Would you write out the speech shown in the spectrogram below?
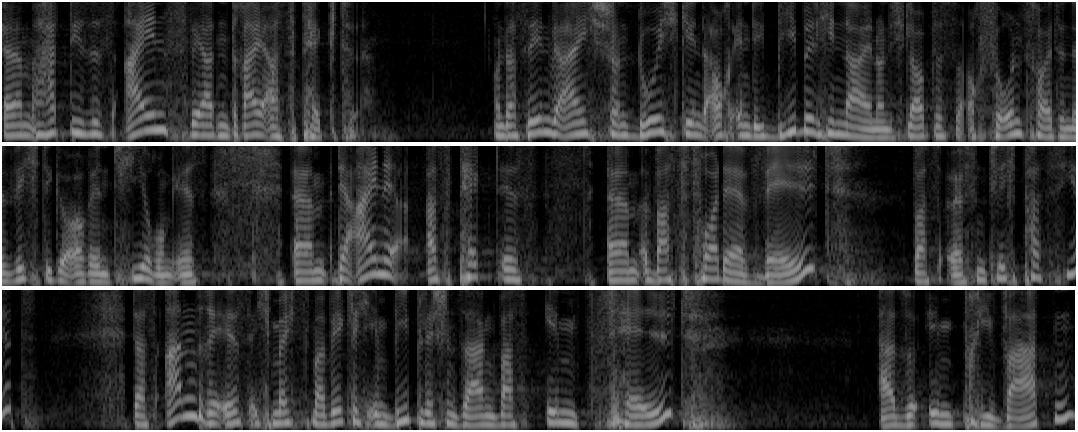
ähm, hat dieses Einswerden drei Aspekte. Und das sehen wir eigentlich schon durchgehend auch in die Bibel hinein. Und ich glaube, dass auch für uns heute eine wichtige Orientierung ist. Ähm, der eine Aspekt ist, ähm, was vor der Welt, was öffentlich passiert. Das andere ist, ich möchte es mal wirklich im Biblischen sagen, was im Zelt, also im Privaten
